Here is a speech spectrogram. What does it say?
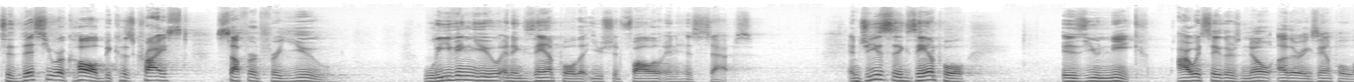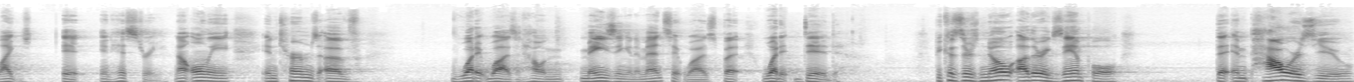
To this you are called because Christ suffered for you, leaving you an example that you should follow in his steps. And Jesus' example is unique. I would say there's no other example like it in history, not only in terms of what it was and how amazing and immense it was, but what it did. Because there's no other example that empowers you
